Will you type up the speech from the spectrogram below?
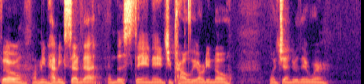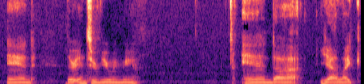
though. I mean, having said that, in this day and age, you probably already know what gender they were, and they're interviewing me, and uh, yeah, like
